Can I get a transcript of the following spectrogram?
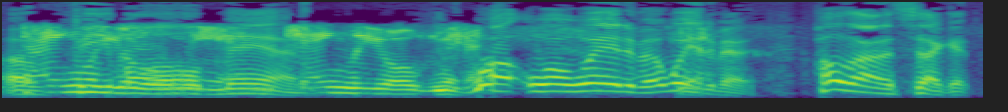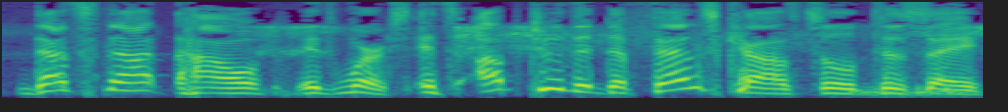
a Gangly feeble old man. man. Gangly old man. Well, well, wait a minute, wait a minute. Hold on a second. That's not how it works. It's up to the defense counsel to say,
